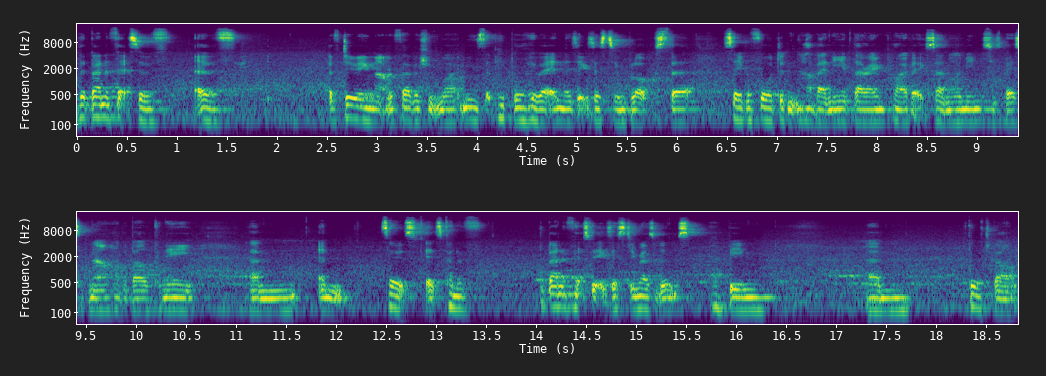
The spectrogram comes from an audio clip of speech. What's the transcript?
the benefits of of of doing that refurbishment work means that people who are in those existing blocks that say before didn't have any of their own private external amenity space now have a balcony um, and so it's it's kind of the benefits for existing residents have been um, thought about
